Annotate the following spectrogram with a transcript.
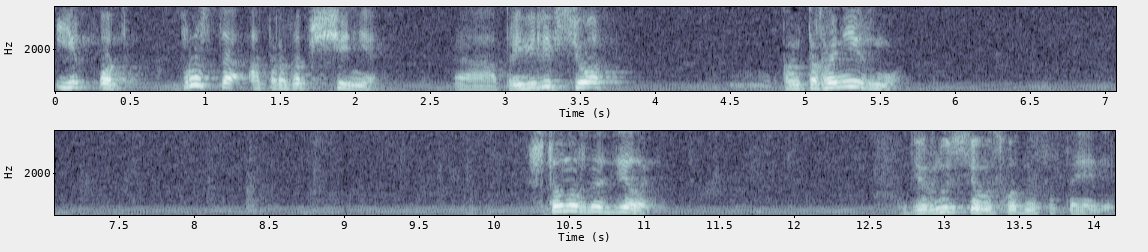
И от, просто от разобщения а, привели все антагонизму. Что нужно сделать? Вернуть все в исходное состояние.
